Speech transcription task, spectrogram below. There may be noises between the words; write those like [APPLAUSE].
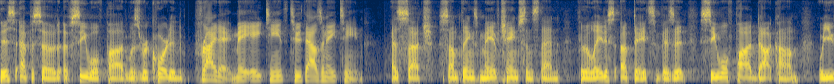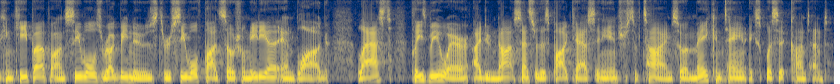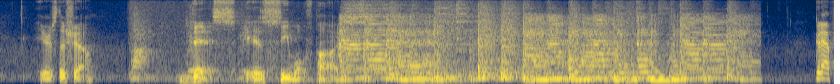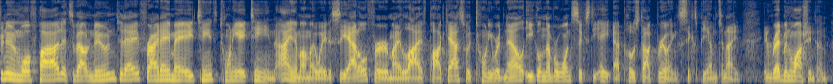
This episode of Seawolf Pod was recorded Friday, May 18th, 2018. as such. Some things may have changed since then. For the latest updates, visit seawolfpod.com, where you can keep up on Seawolves rugby news through Seawolf Pod social media and blog. Last, please be aware I do not censor this podcast in the interest of time, so it may contain explicit content. Here's the show. This is Seawolf Pod. Good afternoon, Wolf Pod. It's about noon today, Friday, May 18th, 2018. I am on my way to Seattle for my live podcast with Tony Ridnell, Eagle number 168 at Postdoc Brewing, 6 p.m. tonight in Redmond, Washington.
